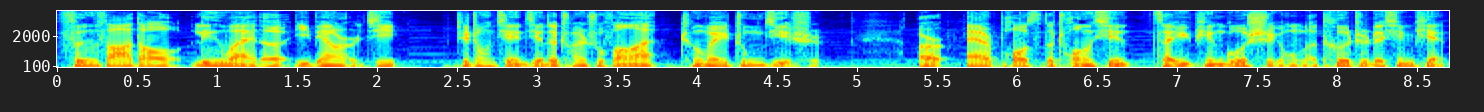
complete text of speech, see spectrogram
分发到另外的一边耳机。这种间接的传输方案称为中继式。而 AirPods 的创新在于苹果使用了特制的芯片，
